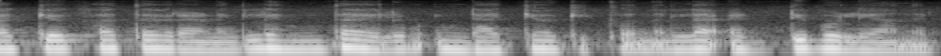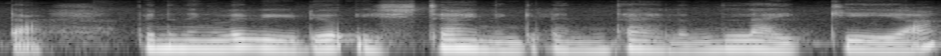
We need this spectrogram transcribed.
ആക്കി വെക്കാത്തവരാണെങ്കിൽ എന്തായാലും ഉണ്ടാക്കി നോക്കിക്കോ. നല്ല അടിപൊളിയാണ് കേട്ടോ പിന്നെ നിങ്ങളുടെ വീഡിയോ ഇഷ്ടമായിരുന്നെങ്കിൽ എന്തായാലും ഒന്ന് ലൈക്ക് ചെയ്യുക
